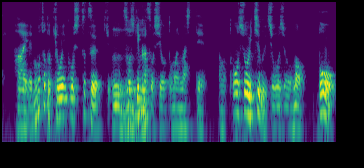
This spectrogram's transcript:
で、はい。もうちょっと教育をしつつ、組織活動しようと思いまして、あの、東証一部上場の某、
